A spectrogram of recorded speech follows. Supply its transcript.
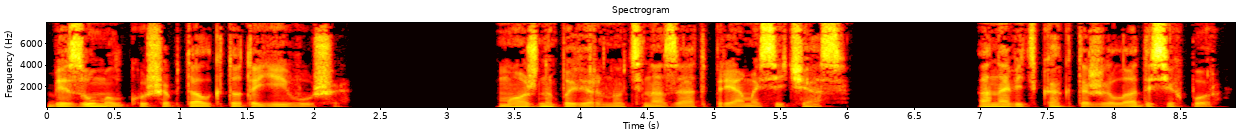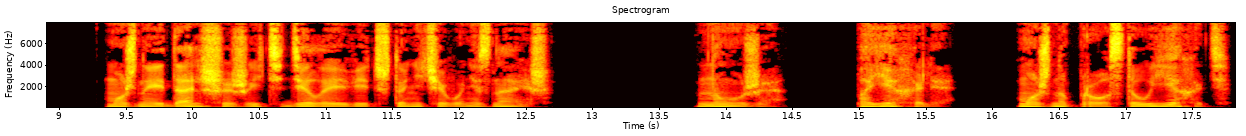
Безумолку шептал кто-то ей в уши. «Можно повернуть назад прямо сейчас. Она ведь как-то жила до сих пор. Можно и дальше жить, делая вид, что ничего не знаешь. Ну же, поехали. Можно просто уехать».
